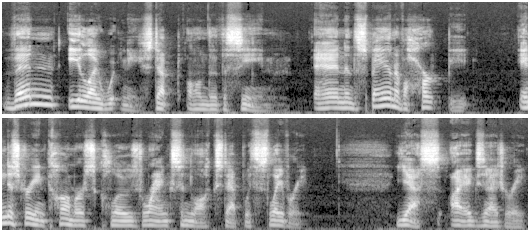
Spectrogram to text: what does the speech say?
Then Eli Whitney stepped onto the scene, and in the span of a heartbeat, industry and commerce closed ranks in lockstep with slavery. Yes, I exaggerate.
